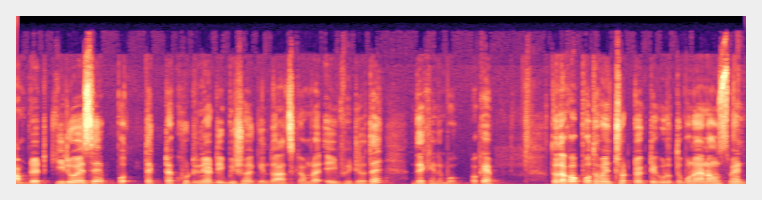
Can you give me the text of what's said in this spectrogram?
আপডেট কি রয়েছে? প্রত্যেকটা খুঁটিনাটি বিষয় কিন্তু আজকে আমরা এই ভিডিওতে দেখে নেব ওকে তো দেখো, প্রথমেই ছোট্ট একটি গুরুত্বপূর্ণ অ্যানাউন্সমেন্ট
